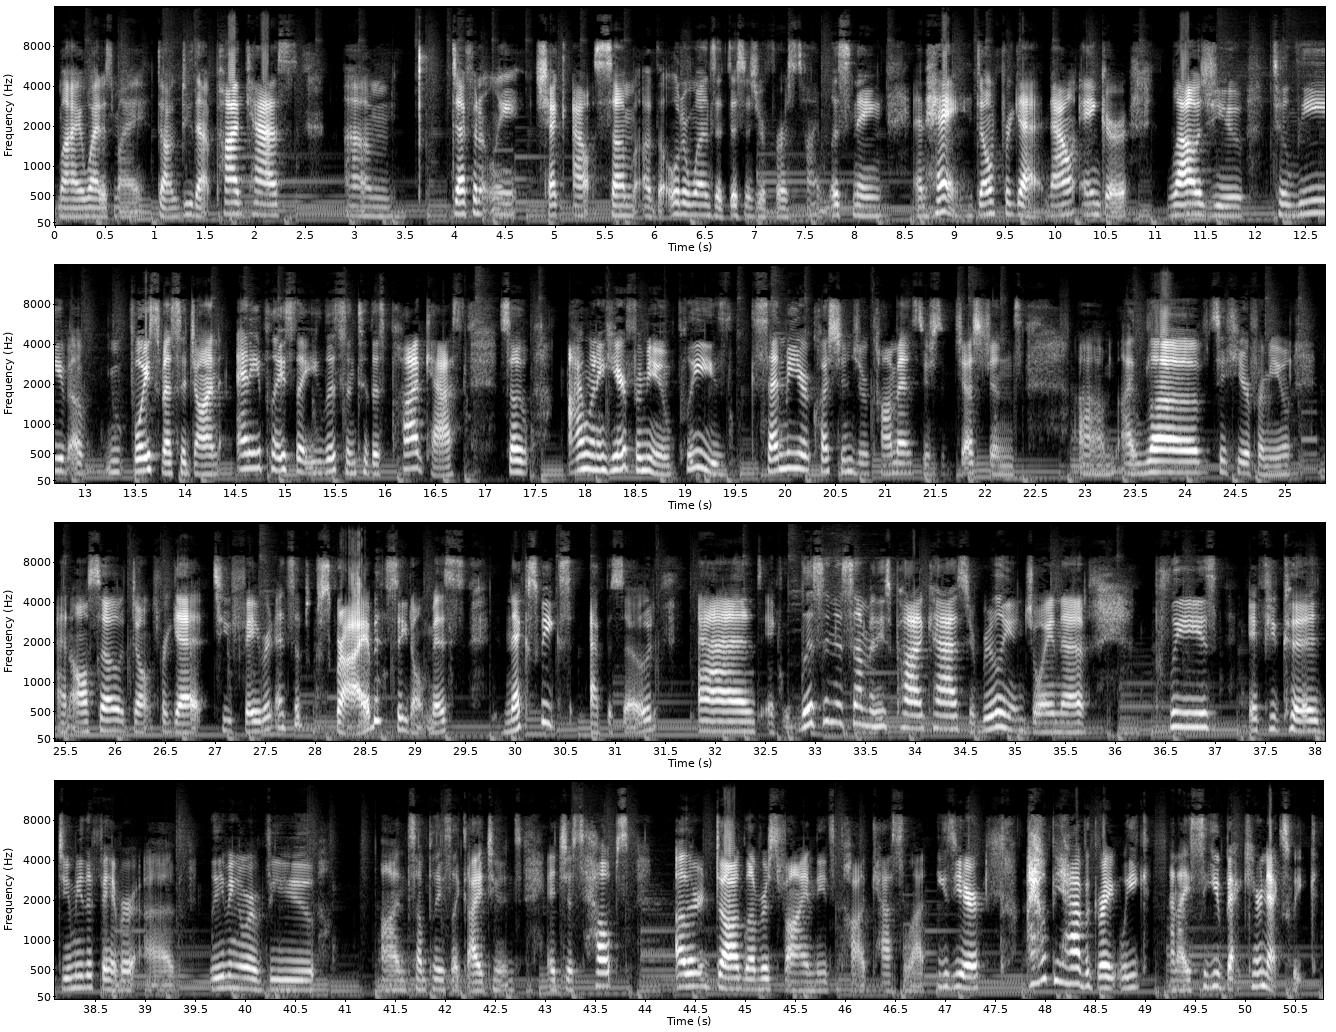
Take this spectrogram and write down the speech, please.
my Why Does My Dog Do That podcast. Um, definitely check out some of the older ones if this is your first time listening. And hey, don't forget, now Anchor allows you to leave a voice message on any place that you listen to this podcast. So I want to hear from you. Please send me your questions, your comments, your suggestions. Um, I love to hear from you. And also, don't forget to favorite and subscribe so you don't miss next week's episode. And if you listen to some of these podcasts, you're really enjoying them, please, if you could, do me the favor of leaving a review on some place like iTunes. It just helps other dog lovers find these podcasts a lot easier. I hope you have a great week, and I see you back here next week.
